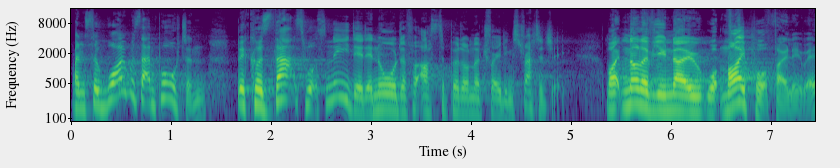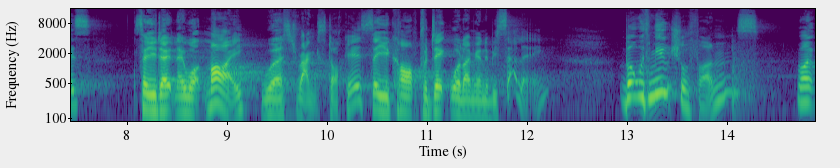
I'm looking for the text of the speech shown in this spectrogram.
And so, why was that important? Because that's what's needed in order for us to put on a trading strategy. Like, none of you know what my portfolio is, so you don't know what my worst ranked stock is, so you can't predict what I'm going to be selling. But with mutual funds, right,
